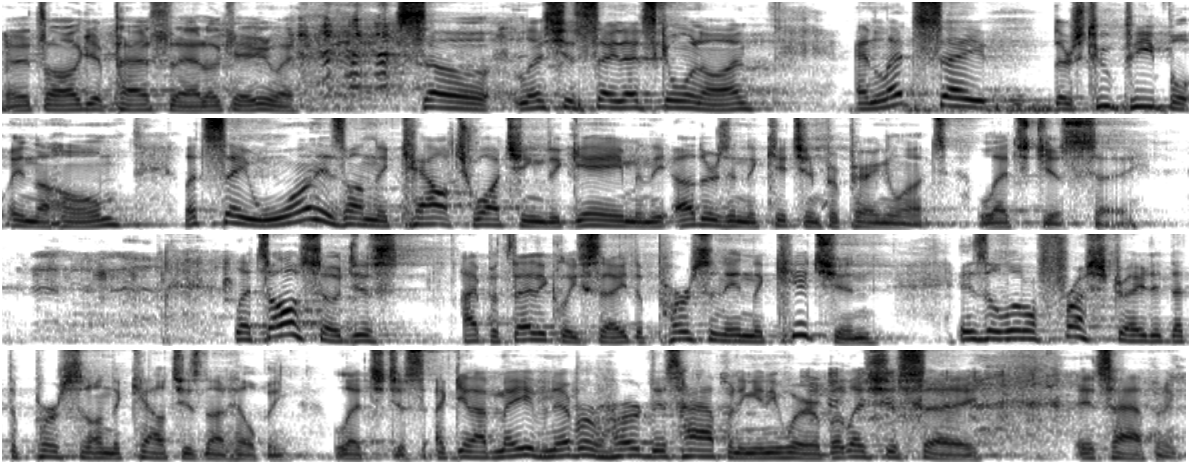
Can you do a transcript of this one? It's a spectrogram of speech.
let's all get past that. Okay, anyway. So let's just say that's going on. And let's say there's two people in the home. Let's say one is on the couch watching the game and the other's in the kitchen preparing lunch. Let's just say. Let's also just hypothetically say the person in the kitchen is a little frustrated that the person on the couch is not helping. Let's just, again, I may have never heard this happening anywhere, but let's just say it's happening.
